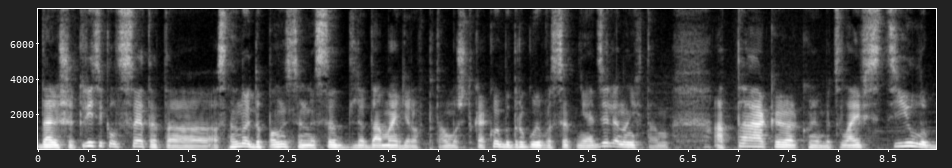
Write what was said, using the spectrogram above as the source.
Дальше, Critical Set это основной дополнительный сет для дамагеров, потому что какой бы другой вы сет не одели на них, там атака, какой-нибудь лайфстил,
